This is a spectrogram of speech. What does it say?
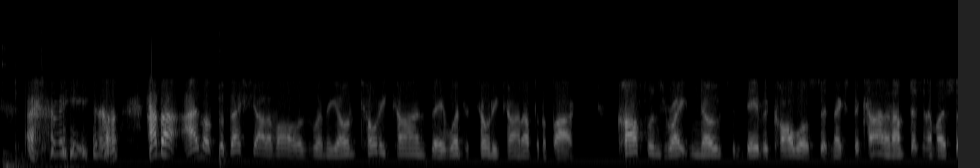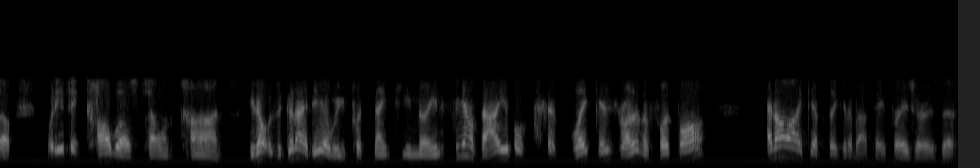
I mean, you know, how about? I love the best shot of all is when the own Tony Khan's. They went to Tony Khan up in the box. Coughlin's writing notes, and David Caldwell's sitting next to Khan. And I'm thinking to myself, what do you think Caldwell's telling Khan? You know, it was a good idea. We put 19 million. See how valuable Blake is running the football. And all I kept thinking about Tate Frazier is this:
